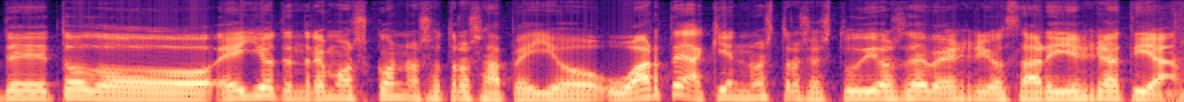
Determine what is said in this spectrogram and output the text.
de todo ello tendremos con nosotros a Pello Uarte, aquí en nuestros estudios de Berriozar y Irratia.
